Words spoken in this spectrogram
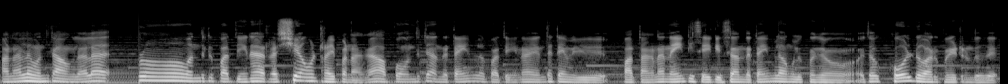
அதனால் வந்துட்டு அவங்களால அப்புறம் வந்துட்டு பார்த்தீங்கன்னா ரஷ்யாவும் ட்ரை பண்ணாங்க. அப்போ வந்துட்டு அந்த டைமில் பார்த்தீங்கன்னா எந்த டைம் பார்த்தாங்கன்னா நைன்டிஸ் எயிட்டிஸ் அந்த டைமில் அவங்களுக்கு கொஞ்சம் ஏதோ கோல்டு வார் போயிட்டு இருந்தது.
